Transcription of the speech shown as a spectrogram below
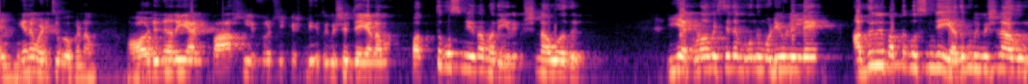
ഇങ്ങനെ പഠിച്ചു പോകണം. Ordinary and partial differentiation revision ചെയ്യണം. പത്ത് ക്വസ്റ്റ്യൻ ചെയ്താൽ മതി റിവിഷൻ ആവും അത്. ഈ എക്കണോമിക്സിന്റെ മൂന്ന് മൊഡ്യൂളില്ലേ അതിൽ പത്ത് ക്വസ്റ്റ്യൻ ചെയ്യും അതും റിവിഷൻ ആകും.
